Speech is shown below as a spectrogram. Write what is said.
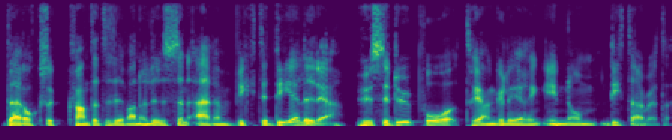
där också kvantitativa analysen är en viktig del i det. Hur ser du på triangulering inom ditt arbete?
